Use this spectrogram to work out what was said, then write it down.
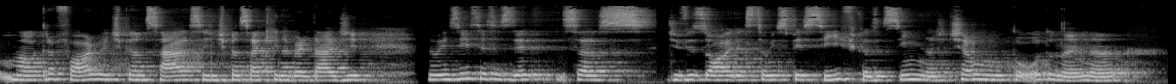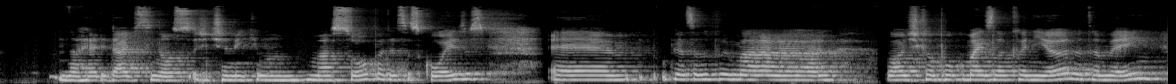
uma outra forma de pensar, se a gente pensar que na verdade não existem essas, essas divisórias tão específicas assim, a gente é um todo, né? Na, na realidade, assim, nós, a gente é meio que um, uma sopa dessas coisas. É, pensando por uma lógica um pouco mais lacaniana também,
